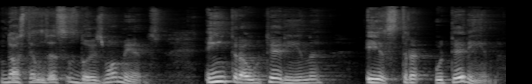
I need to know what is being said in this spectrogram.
nós temos esses dois momentos: intrauterina, extrauterina.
